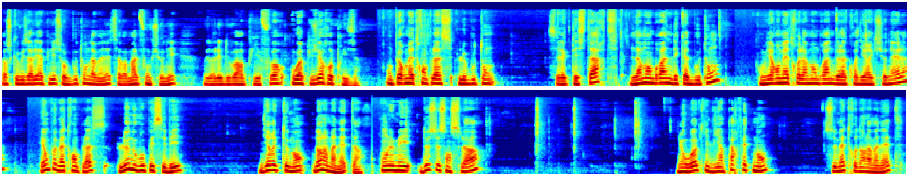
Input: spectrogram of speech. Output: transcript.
lorsque vous allez appuyer sur le bouton de la manette, ça va mal fonctionner. Vous allez devoir appuyer fort ou à plusieurs reprises. On peut remettre en place le bouton Select et Start, la membrane des quatre boutons. On vient remettre la membrane de la croix directionnelle. Et on peut mettre en place le nouveau PCB directement dans la manette. On le met de ce sens-là. Et on voit qu'il vient parfaitement se mettre dans la manette.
